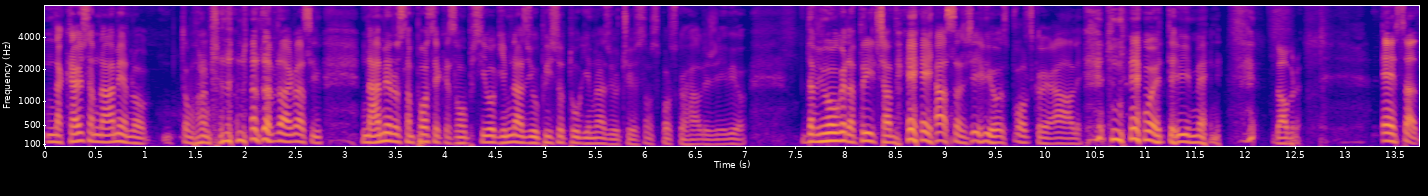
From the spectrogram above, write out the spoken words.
na kraju sam namjerno, to moram da, da, da naglasim, namjerno sam poslije kad sam upisivao gimnaziju, upisao tu gimnaziju čiju sam u sportskoj hali živio. Da bi mogao da pričam, e, ja sam živio u sportskoj hali, nemojte vi meni. Dobro. E sad,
